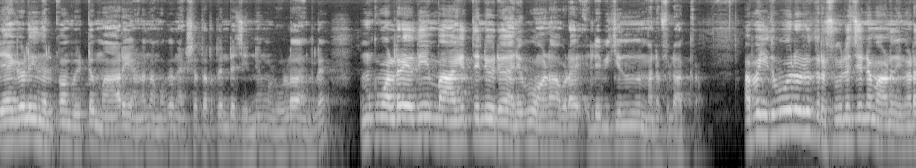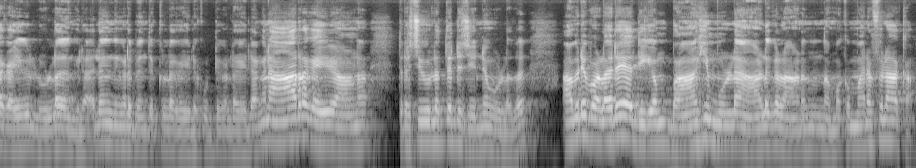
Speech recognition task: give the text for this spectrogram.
രേഖകളിൽ നിൽപ്പം വിട്ട് മാറിയാണ് നമുക്ക് നക്ഷത്രത്തിന്റെ ചിഹ്നങ്ങൾ ഉള്ളതെങ്കിൽ നമുക്ക് വളരെയധികം ഭാഗ്യത്തിന്റെ ഒരു അനുഭവമാണ് അവിടെ ലഭിക്കുന്നത് മനസ്സിലാക്കുക അപ്പോൾ ഇതുപോലൊരു തൃശ്ശൂല ചിഹ്നമാണ് നിങ്ങളുടെ കൈകളിൽ ഉള്ളതെങ്കിൽ അല്ലെങ്കിൽ നിങ്ങളുടെ ബന്ധുക്കളുടെ കയ്യിൽ കുട്ടികളുടെ കയ്യിൽ അങ്ങനെ ആറ് കയ്യിലാണ് തൃശൂലത്തിന്റെ ചിഹ്നമുള്ളത്? അവർ വളരെയധികം ബാഹ്യമുള്ള ആളുകളാണെന്ന് നമുക്ക് മനസ്സിലാക്കാം.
